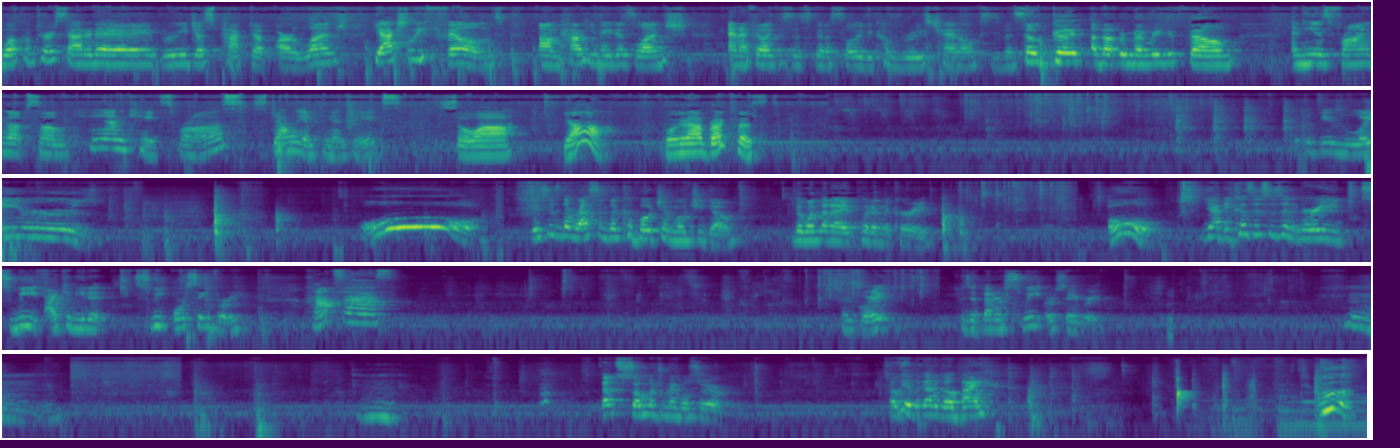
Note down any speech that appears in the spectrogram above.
welcome to our Saturday. Rui just packed up our lunch. He actually filmed um, how he made his lunch and I feel like this is gonna slowly become Rui's channel because he's been so good about remembering to film. And he is frying up some pancakes for us, scallion pancakes. So uh, yeah, we're gonna have breakfast. Look at these layers. Oh, this is the rest of the kabocha mochi dough. The one that I put in the curry. Oh, yeah, because this isn't very sweet, I can eat it sweet or savory. Hot sauce. It's great. Is it better sweet or savory? Hmm. Mm. That's so much maple syrup. Okay, we gotta go. Bye. Ooh.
